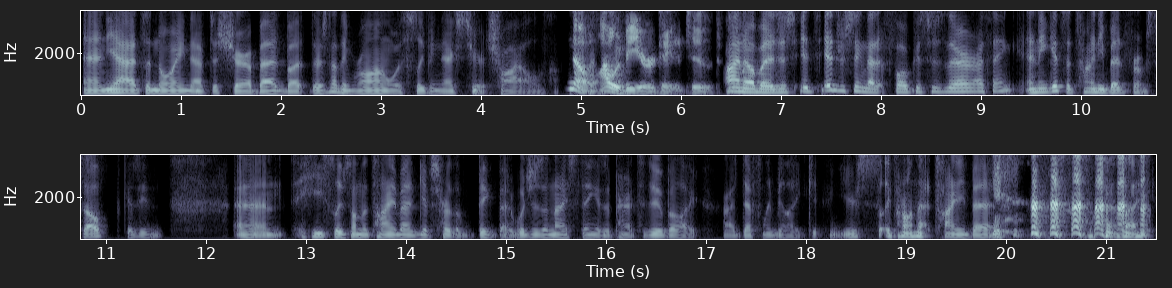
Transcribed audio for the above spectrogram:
And yeah, it's annoying to have to share a bed, but there's nothing wrong with sleeping next to your child. no i would be irritated too to be I know, but it just it's interesting that it focuses there, I think. And he gets a tiny bed for himself because he and he sleeps on the tiny bed, gives her the big bed, which is a nice thing as a parent to do, but like I'd definitely be like, You're sleeping on that tiny bed. like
